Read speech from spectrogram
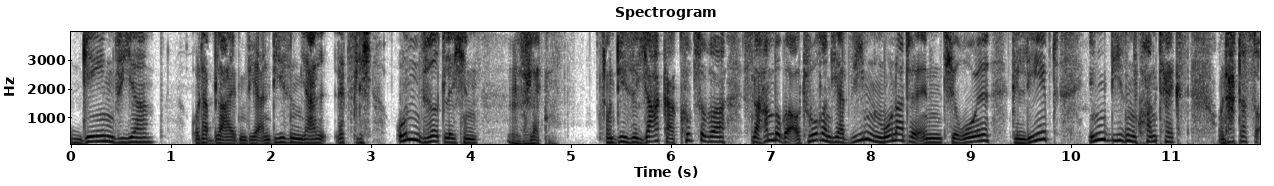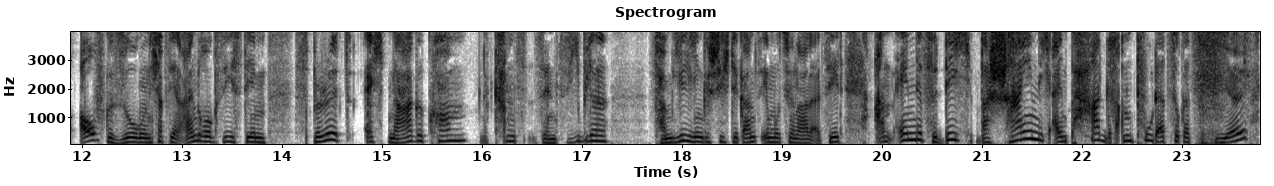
gehen wir oder bleiben wir an diesem ja letztlich unwirtlichen mhm. Flecken. Und diese Jaka Kupsova ist eine Hamburger Autorin, die hat sieben Monate in Tirol gelebt, in diesem Kontext und hat das so aufgesogen. Und ich habe den Eindruck, sie ist dem Spirit echt nahe gekommen. Eine ganz sensible Familiengeschichte, ganz emotional erzählt. Am Ende für dich wahrscheinlich ein paar Gramm Puderzucker zu viel.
